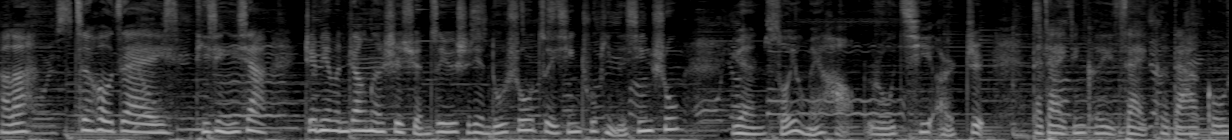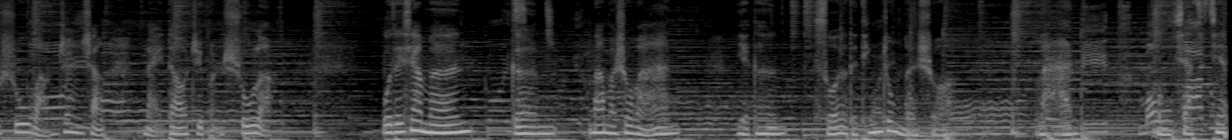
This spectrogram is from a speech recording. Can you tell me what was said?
好了，最后再提醒一下，这篇文章呢是选自于十点读书最新出品的新书《愿所有美好如期而至》，大家已经可以在各大购书网站上买到这本书了。我在厦门跟妈妈说晚安，也跟所有的听众们说晚安，我们下次见。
